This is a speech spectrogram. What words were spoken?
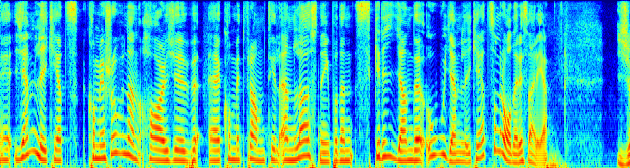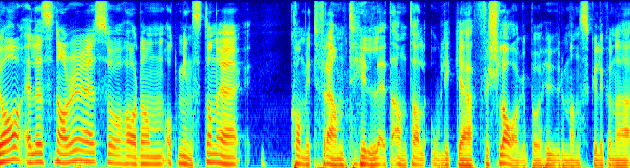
Eh, jämlikhetskommissionen har ju eh, kommit fram till en lösning på den skriande ojämlikhet som råder i Sverige. Ja, eller snarare så har de åtminstone kommit fram till ett antal olika förslag på hur man skulle kunna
